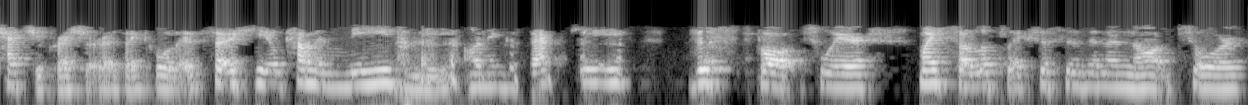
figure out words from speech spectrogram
catchy pressure, as I call it. So he'll come and knead me on exactly the spot where my solar plexus is in a knot or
